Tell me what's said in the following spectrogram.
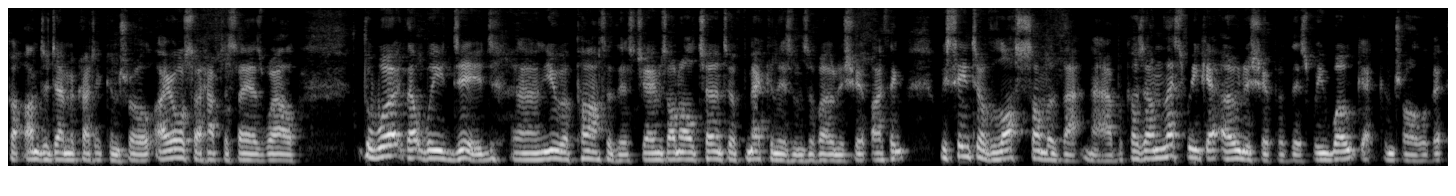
but under democratic control. I also have to say as well, the work that we did, uh, you were part of this, James, on alternative mechanisms of ownership. I think we seem to have lost some of that now because unless we get ownership of this, we won't get control of it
